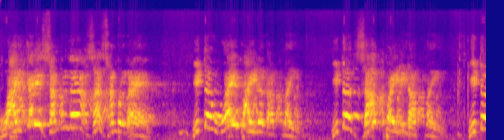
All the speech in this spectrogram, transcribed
वारकरी संप्रदाय असा संप्रदाय आहे. इथं वय पाहिलं जात नाही. इथं जात पाहिली जात नाही. इथं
